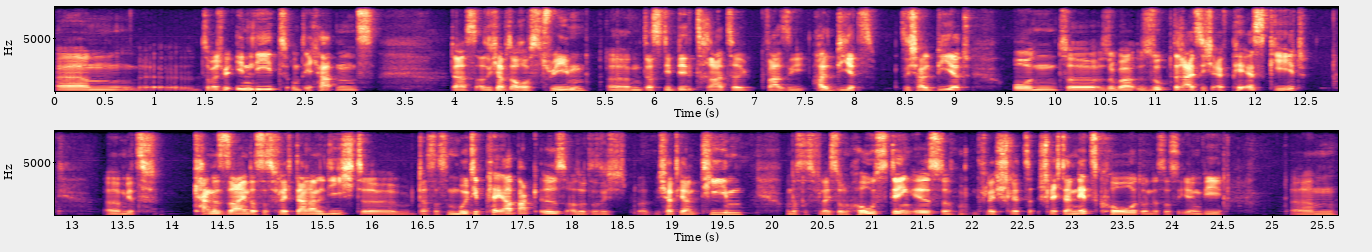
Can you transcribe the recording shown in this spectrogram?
ähm, äh, zum Beispiel Inlead und ich hatten es, dass, also ich habe es auch auf Stream, ähm, dass die Bildrate quasi halbiert, sich halbiert und äh, sogar sub 30 FPS geht. Ähm, jetzt kann es sein, dass es vielleicht daran liegt, äh, dass es ein Multiplayer-Bug ist. Also, dass ich, ich hatte ja ein Team und dass es vielleicht so ein Hosting ist, vielleicht schlechter Netzcode und dass es irgendwie ähm,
